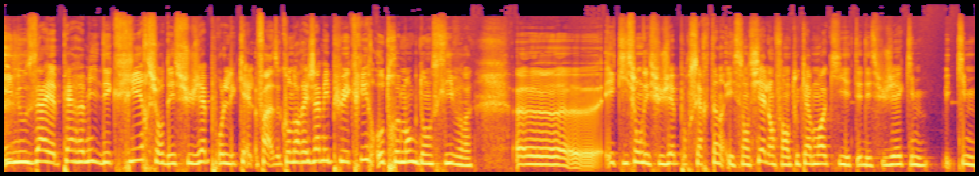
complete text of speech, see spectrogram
il, nous a permis d'écrire sur des sujets pour lesquels, enfin, qu'on n'aurait jamais pu écrire autrement que dans ce livre, euh, et qui sont des sujets pour certains essentiels. Enfin, en tout cas moi, qui étaient des sujets qui me qui me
